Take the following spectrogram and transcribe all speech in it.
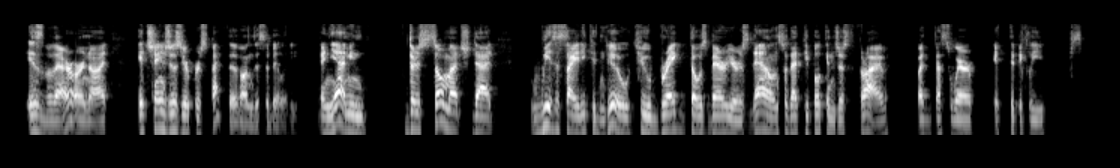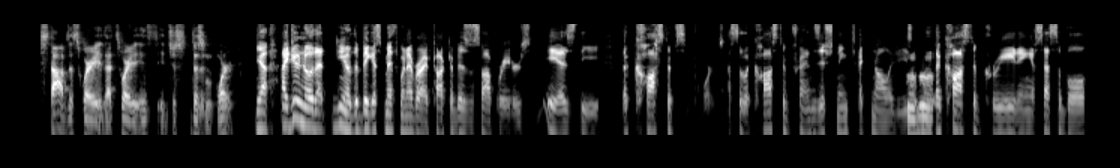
is there or not, it changes your perspective on disability. And yeah, I mean, there's so much that we as a society can do to break those barriers down so that people can just thrive. But that's where it typically stops. That's where that's where it's, it just doesn't work. Yeah, I do know that you know the biggest myth whenever I've talked to business operators is the the cost of support. So the cost of transitioning technologies, Mhm. the cost of creating accessible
